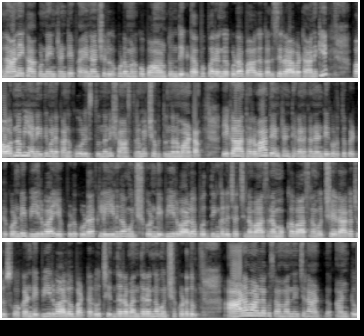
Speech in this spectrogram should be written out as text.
అలానే కాకుండా ఏంటంటే ఫైనాన్షియల్గా కూడా మనకు బాగుంటుంది. డబ్బు పరంగా కూడా బాగా కలిసి రావడానికి పౌర్ణమి అనేది మనకు అనుకూలిస్తుందని శాస్త్రమే చెబుతుందన్నమాట. ఇక తర్వాత ఏంటంటే కనుకనండి గుర్తుపెట్టుకోండి. బీరువా ఎప్పుడు కూడా క్లీన్గా ఉంచుకోండి. బీరువాలో బొద్దింకలు చచ్చిన వాసన ముక్క వాసన వచ్చేలాగా చూసుకోకండి. బీరువాలో బట్టలు చిందర వందరంగా ఉంచకూడదు. ఆడవాళ్ళకు సంబంధించిన అంటూ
